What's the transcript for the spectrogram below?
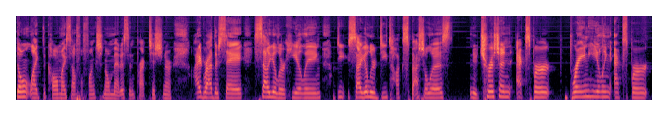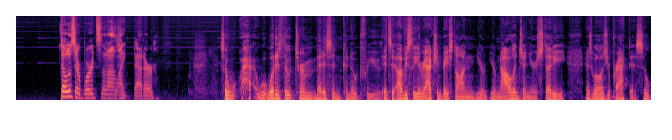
don't like to call myself a functional medicine practitioner. I'd rather say cellular healing, de- cellular detox specialist, nutrition expert, brain healing expert. Those are words that I like better. So, what does the term medicine connote for you? It's obviously a reaction based on your your knowledge and your study as well as your practice. So,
